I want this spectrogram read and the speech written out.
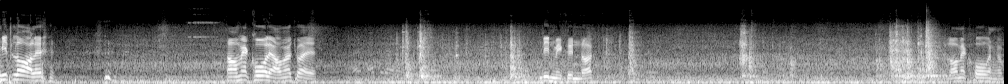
มิดล้อเลย เอาแมคโครแล้วมาช่วย ดิ้นไม่ขึ้นหรอกรอแมคโครกันครับ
